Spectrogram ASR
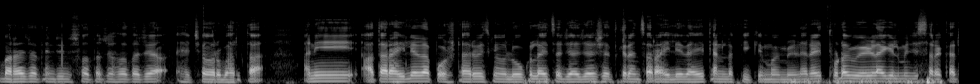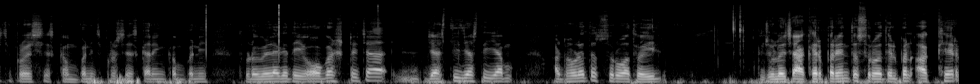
भरायचा त्यांची स्वतःच्या स्वतःच्या ह्याच्यावर भरता. आणि आता राहिलेला पोस्ट हार्वेस्ट किंवा लोकलायचा ज्या ज्या शेतकऱ्यांचा राहिलेला आहे त्यांना पीक विमा मिळणार आहे. थोडा वेळ लागेल म्हणजे सरकारची प्रोसेस कंपनीची प्रोसेस कारण कंपनी थोडा वेळ लागेल. ऑगस्टच्या जास्तीत जास्त या आठवड्यातच सुरुवात होईल. जुलैच्या अखेरपर्यंत सुरुवात होईल पण अखेर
